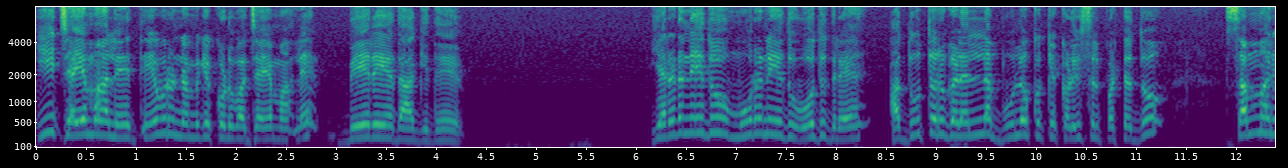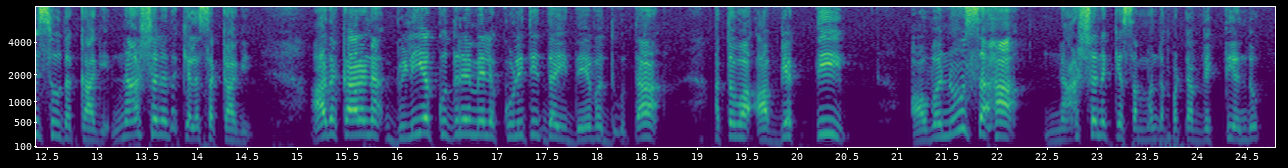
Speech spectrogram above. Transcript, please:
ಈ ಜಯಮಾಲೆ ದೇವರು ನಮಗೆ ಕೊಡುವ ಜಯಮಾಲೆ ಬೇರೆಯದಾಗಿದೆ. ಎರಡನೆಯದು ಮೂರನೆಯದು ಓದಿದ್ರೆ ಆ ದೂತರುಗಳೆಲ್ಲ ಭೂಲೋಕಕ್ಕೆ ಕಳುಹಿಸಲ್ಪಟ್ಟದ್ದು ಸಂಹರಿಸುವುದಕ್ಕಾಗಿ, ನಾಶನದ ಕೆಲಸಕ್ಕಾಗಿ. ಆದ ಕಾರಣ ಬಿಳಿಯ ಕುದುರೆ ಮೇಲೆ ಕುಳಿತಿದ್ದ ಈ ದೇವದೂತ ಅಥವಾ ಆ ವ್ಯಕ್ತಿ, ಅವನೂ ಸಹ ನಾಶನಕ್ಕೆ ಸಂಬಂಧಪಟ್ಟ ವ್ಯಕ್ತಿ ಎಂದು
